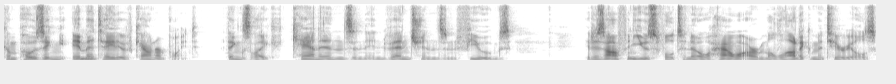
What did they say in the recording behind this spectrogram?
Composing imitative counterpoint, things like canons and inventions and fugues, it is often useful to know how our melodic materials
